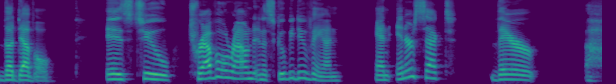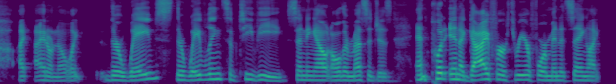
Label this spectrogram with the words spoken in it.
the devil is to travel around in a Scooby Doo van and intersect their I I don't know like their waves, their wavelengths of TV sending out all their messages and put in a guy for 3 or 4 minutes saying like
